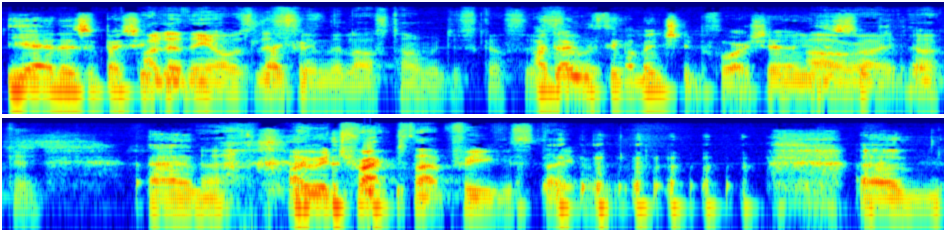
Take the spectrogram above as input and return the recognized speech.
yeah, there's a basically. I don't think I was like, listening the last time we discussed this. I don't sorry. think I mentioned it before. Actually, I Oh right, okay. Um, Uh, I retract that previous statement. Um,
